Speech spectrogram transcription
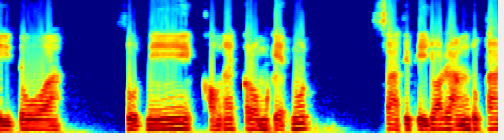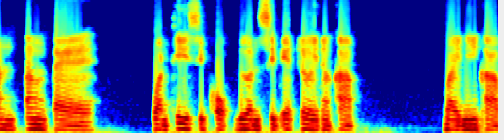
4 ตัว สูตรนี้ของแอดกรมเกตนุชสถิติย้อนหลังทุกท่านตั้งแต่วันที่ 16 เดือน 11 เลยนะครับ ใบนี้ครับ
